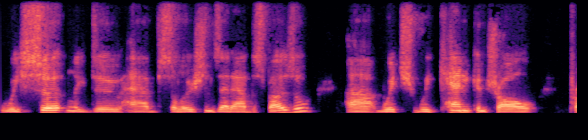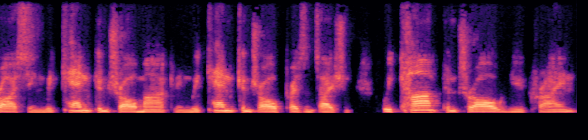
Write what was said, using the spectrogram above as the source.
we certainly do have solutions at our disposal, uh, which we can control pricing, we can control marketing, we can control presentation. We can't control Ukraine,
